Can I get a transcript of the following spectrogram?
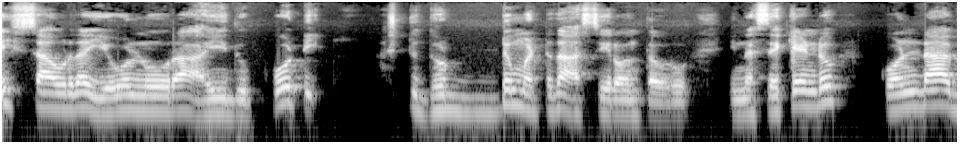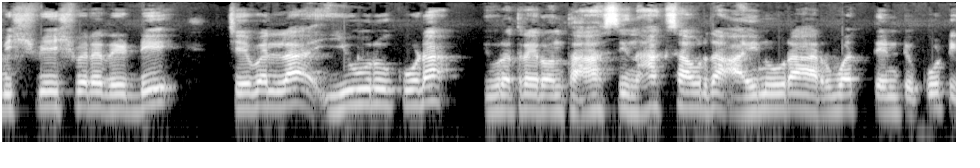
ಐದು ಸಾವಿರದ ಏಳ್ನೂರ ಐದು ಕೋಟಿ. ಅಷ್ಟು ದೊಡ್ಡ ಮಟ್ಟದ ಆಸ್ತಿ ಇರುವಂತವ್ರು. ಇನ್ನು ಸೆಕೆಂಡು ಕೊಂಡ ವಿಶ್ವೇಶ್ವರ ರೆಡ್ಡಿ, ಚೆವಲ್ಲ, ಇವರು ಕೂಡ ಇವ್ರ ಹತ್ರ ಇರುವಂಥ ಆಸ್ತಿ ನಾಲ್ಕು ಸಾವಿರದ ಐನೂರ ಅರವತ್ತೆಂಟು ಕೋಟಿ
